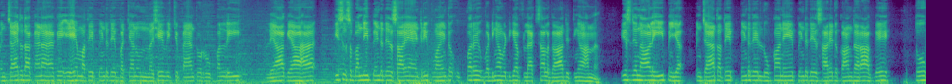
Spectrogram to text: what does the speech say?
ਪੰਚਾਇਤ ਦਾ ਕਹਿਣਾ ਹੈ ਕਿ ਇਹ ਮਤੇ ਪਿੰਡ ਦੇ ਬੱਚਿਆਂ ਨੂੰ ਨਸ਼ੇ ਵਿੱਚ ਪੈਣ ਤੋਂ ਰੋਕਣ ਲਈ ਲਿਆ ਗਿਆ ਹੈ। ਇਸ ਸੰਬੰਧੀ ਪਿੰਡ ਦੇ ਸਾਰੇ ਐਂਟਰੀ ਪੁਆਇੰਟ ਉੱਪਰ ਵੱਡੀਆਂ-ਵੱਡੀਆਂ ਫਲੈਕਸਾਂ ਲਗਾ ਦਿੱਤੀਆਂ ਹਨ। ਇਸ ਦੇ ਨਾਲ ਹੀ ਪੰਚਾਇਤ ਅਤੇ ਪਿੰਡ ਦੇ ਲੋਕਾਂ ਨੇ ਪਿੰਡ ਦੇ ਸਾਰੇ ਦੁਕਾਨਦਾਰਾਂ ਅੱਗੇ ਤੋਂ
